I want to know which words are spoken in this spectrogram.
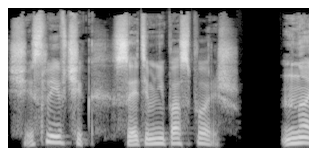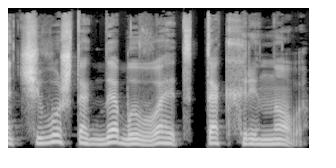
Счастливчик, с этим не поспоришь. Но отчего ж тогда бывает так хреново?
